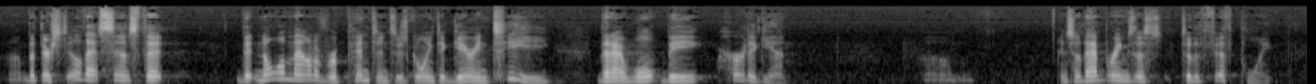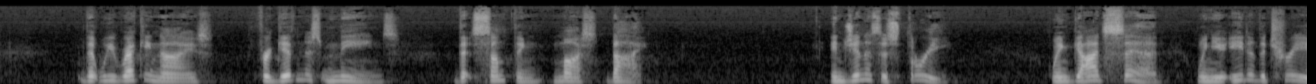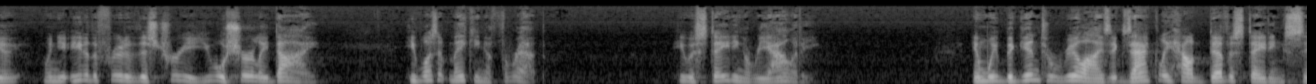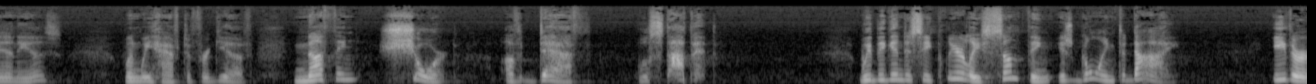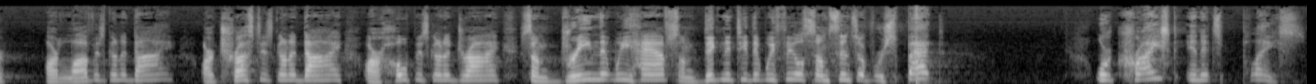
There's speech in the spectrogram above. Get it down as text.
But there's still that sense that, that no amount of repentance is going to guarantee that I won't be hurt again. Um, and so that brings us to the fifth point that we recognize forgiveness means that something must die. In Genesis 3, when God said, When you eat of the tree, when you eat of the fruit of this tree, you will surely die, he wasn't making a threat. He was stating a reality. And we begin to realize exactly how devastating sin is when we have to forgive. Nothing short of death will stop it. We begin to see clearly something is going to die. Either our love is going to die, our trust is going to die, our hope is going to dry, some dream that we have, some dignity that we feel, some sense of respect, or Christ in its place.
